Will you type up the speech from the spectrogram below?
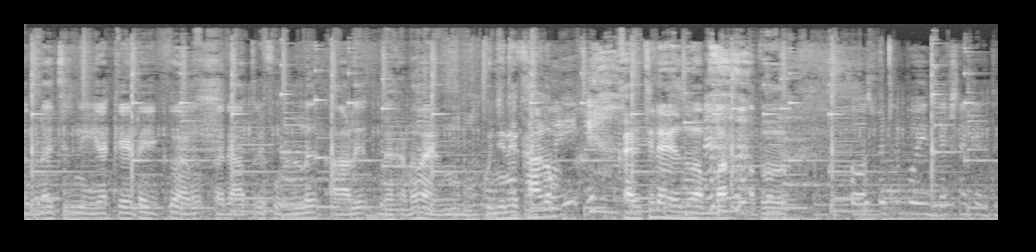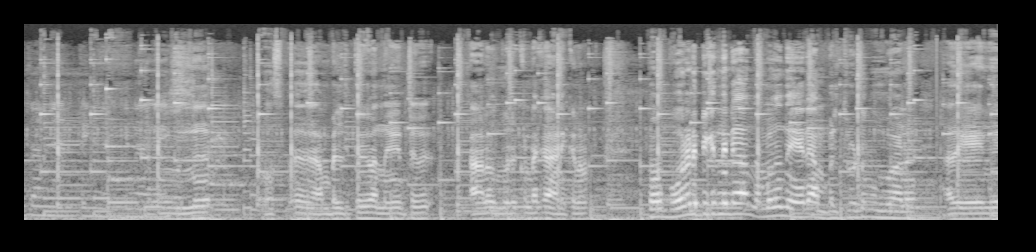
ഇവിടെ ഇച്ചിരി നീരൊക്കെ ആയിട്ട് ഇരിക്കുവാണ്. ഇപ്പൊ രാത്രി ഫുള്ള് ആൾ ബഹളമായിരുന്നു. കുഞ്ഞിനേക്കാളും കഴിച്ചിലായിരുന്നു അമ്മ. അപ്പൊ ഹോസ്പിറ്റലിൽ പോയി ഇഞ്ചക്ഷൻ ഒക്കെ എടുത്തിട്ടാണ് ഒന്ന് അമ്പലത്തിൽ പോയി വന്നിട്ട് കഴിഞ്ഞിട്ട് ആളെ ഒന്നുകൂടെ കൊണ്ട് കാണിക്കണം. ഇപ്പൊ ബോറടിപ്പിക്കുന്നില്ല നമ്മൾ നേരെ അമ്പലത്തിലോട്ട് പോവുകയാണ്. അത് കഴിഞ്ഞ്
